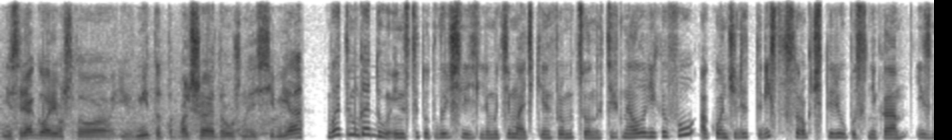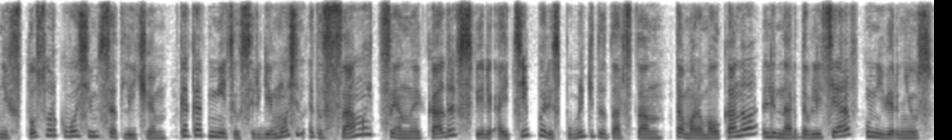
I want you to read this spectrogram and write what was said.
не зря говорим, что ИВМиИТ это большая дружная семья. В этом году Институт вычислительной математики и информационных технологий КФУ окончили 344 выпускника, из них 148 с отличием. Как отметил Сергей Мосин, это самые ценные кадры в сфере IT по Республике Татарстан. Тамара Малканова, Ленар Давлетьяров, Univer News.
